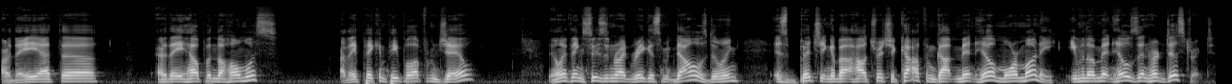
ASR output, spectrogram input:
are they at the? Are they helping the homeless? Are they picking people up from jail? The only thing Susan Rodriguez McDowell is doing is bitching about how Tricia Cotham got Mint Hill more money, even though Mint Hill's in her district.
